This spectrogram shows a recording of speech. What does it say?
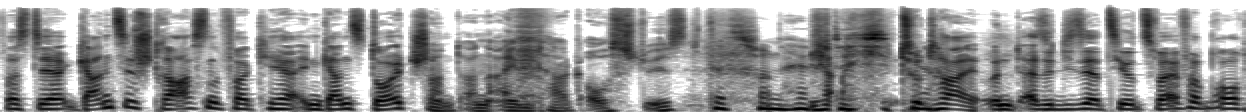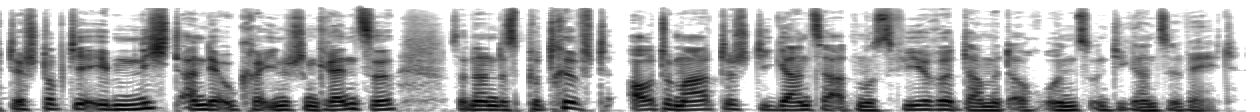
was der ganze Straßen Straßenverkehr in ganz Deutschland an einem Tag ausstößt. Das ist schon heftig. Ja, total. Ja. Und also dieser CO2-Verbrauch, der stoppt ja eben nicht an der ukrainischen Grenze, sondern das betrifft automatisch die ganze Atmosphäre, damit auch uns und die ganze Welt.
